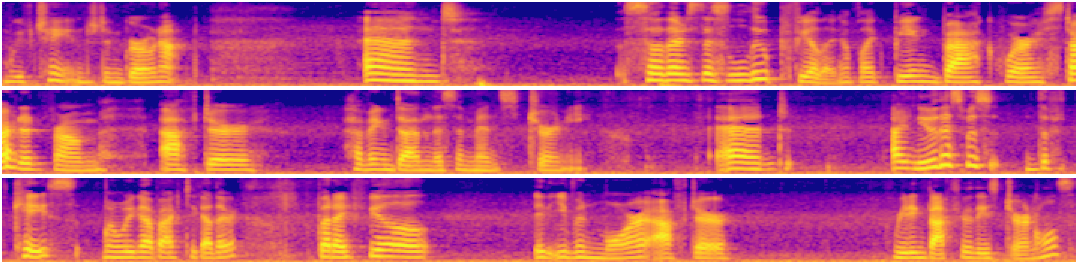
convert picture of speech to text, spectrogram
we've changed and grown up. And so there's this loop feeling of like being back where I started from after having done this immense journey. And I knew this was the case when we got back together, but I feel it even more after reading back through these journals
